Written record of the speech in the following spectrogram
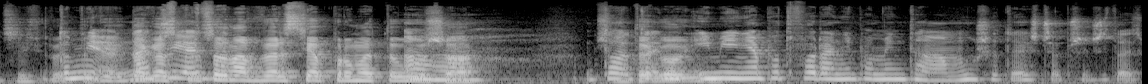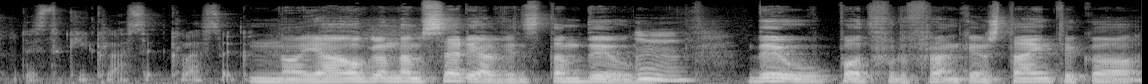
Coś, To mnie- taka, znaczy skrócona wersja Prometeusza. Aha. To, tego- imienia potwora nie pamiętałam, muszę to jeszcze przeczytać, bo to jest taki klasyk, klasyk. No, ja oglądam serial, więc tam był. Mm. Był potwór Frankenstein, tylko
